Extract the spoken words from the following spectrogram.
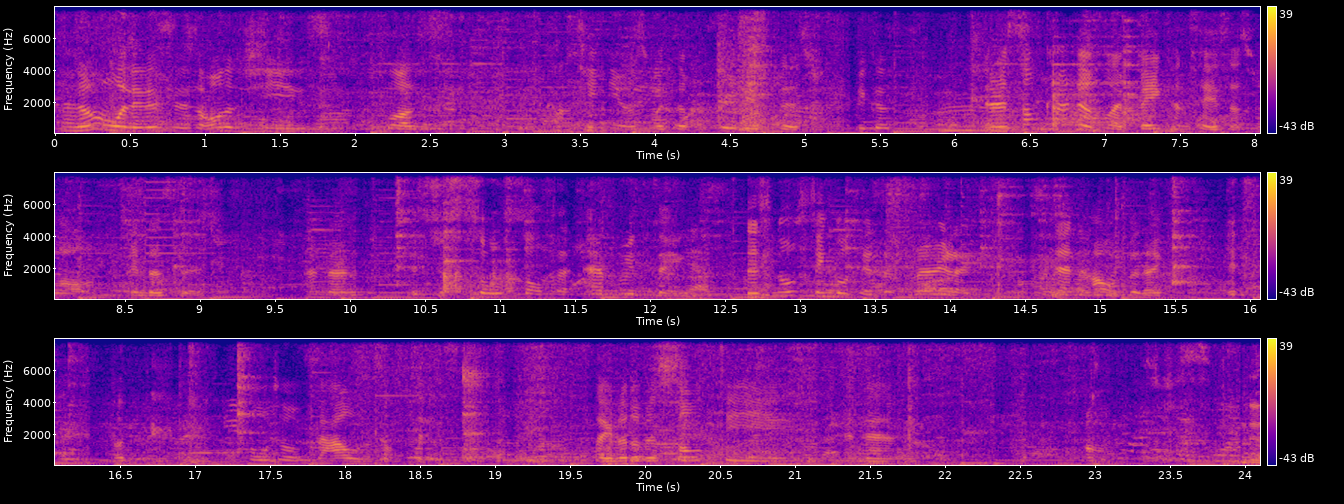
I don't know what it is, all the cheese plus continuous with the previous dish because there is some kind of like bacon taste as well in this dish. And then it's just so soft that everything. There's no single taste that's very like stand out, but like it's a total balance of taste. It's like a little bit salty and then oh The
